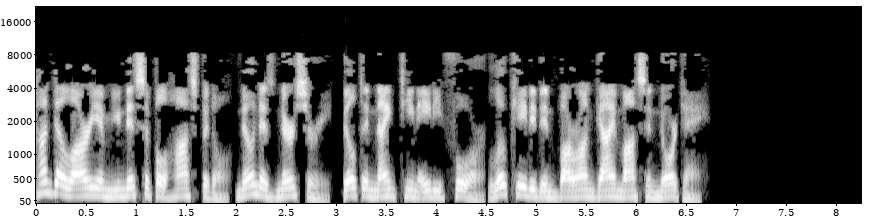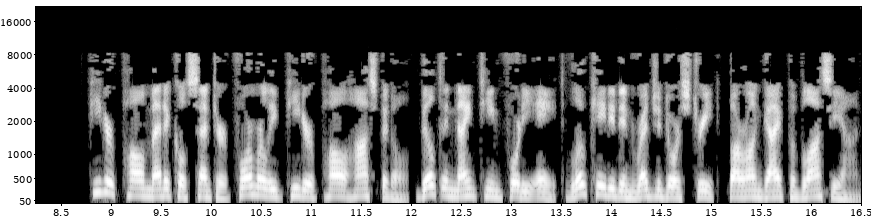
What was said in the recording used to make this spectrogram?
Candelaria Municipal Hospital, known as Nursery, built in 1984, located in Barangay Masin Norte. Peter Paul Medical Center formerly Peter Paul Hospital, built in 1948, located in Regidor Street, Barangay Poblacion.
